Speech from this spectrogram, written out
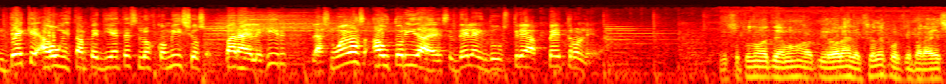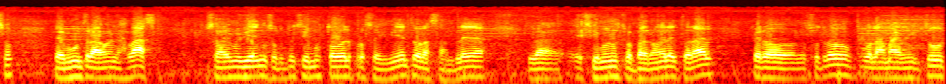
de que aún están pendientes los comicios para elegir las nuevas autoridades de la industria petrolera. Nosotros no tenemos miedo a las elecciones porque para eso tenemos un trabajo en las bases sabes muy bien, nosotros hicimos todo el procedimiento, la asamblea, hicimos nuestro padrón electoral, pero nosotros por la magnitud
